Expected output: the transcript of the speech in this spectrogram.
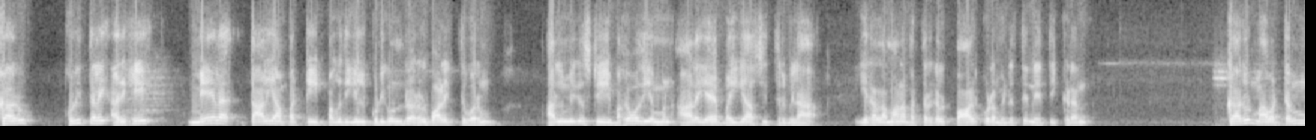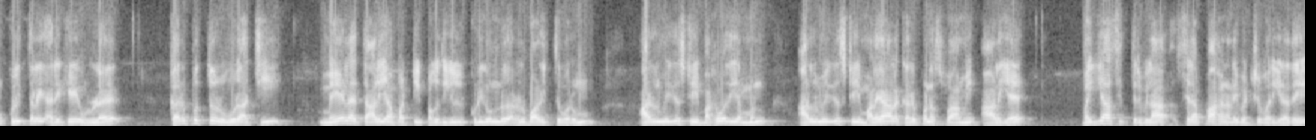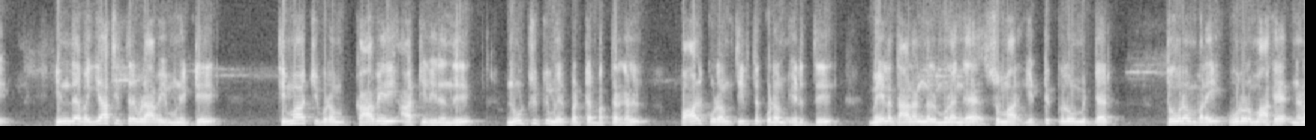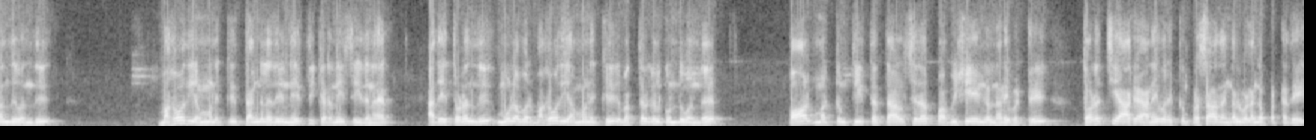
கரு குளித்தலை அருகே மேல தாலியாம்பட்டி பகுதியில் குடிகொண்டு அருள்பாலித்து வரும் அருள்மிகு ஸ்ரீ பகவதி அம்மன் ஆலய வைகாசி திருவிழா. ஏராளமான பக்தர்கள் பால்குடம் எடுத்து நேர்த்திக்கடன். கரூர் மாவட்டம் குளித்தலை அருகே உள்ள கருப்புத்தூர் ஊராட்சி மேல தாலியாம்பட்டி பகுதியில் குடிகொண்டு அருள்பாலித்து வரும் அருள்மிகு ஸ்ரீ பகவதி அம்மன் அருள்மிகு ஸ்ரீ மலையாள கருப்பண சுவாமி ஆலய வையாசி திருவிழா சிறப்பாக நடைபெற்று வருகிறது. இந்த வையாசி திருவிழாவை முன்னிட்டு திமாச்சிபுரம் காவேரி ஆற்றிலிருந்து நூற்றுக்கும் மேற்பட்ட பக்தர்கள் பால் குடம் தீர்த்த குடம் எடுத்து மேல தாளங்கள் முழங்க சுமார் எட்டு கிலோமீட்டர் தூரம் வரை ஊர்வலமாக நடந்து வந்து பகவதி அம்மனுக்கு தங்களது நேர்த்திக் கடனை செய்தனர். அதைத் தொடர்ந்து மூலவர் பகவதி அம்மனுக்கு பக்தர்கள் கொண்டு வந்த பால் மற்றும் தீர்த்தத்தால் சிறப்பு அபிஷேகங்கள் நடைபெற்று தொடர்ச்சியாக அனைவருக்கும் பிரசாதங்கள் வழங்கப்பட்டது.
